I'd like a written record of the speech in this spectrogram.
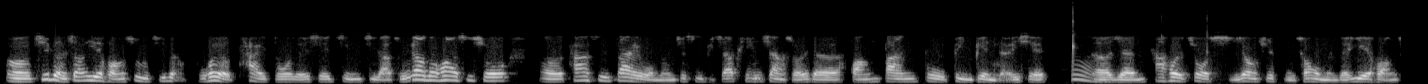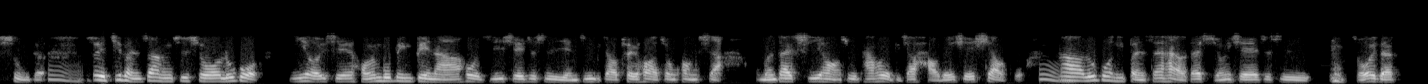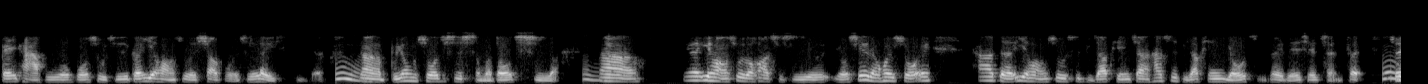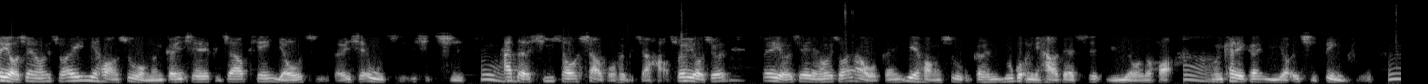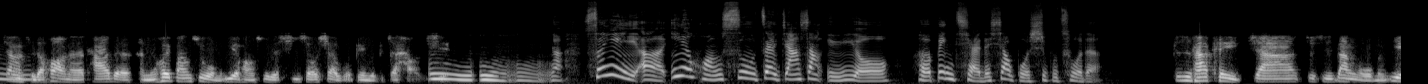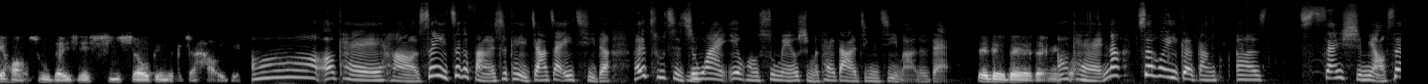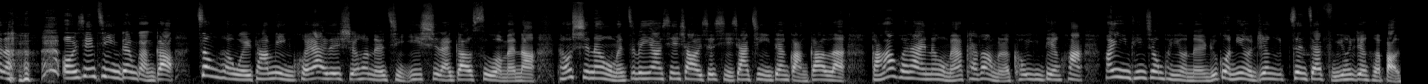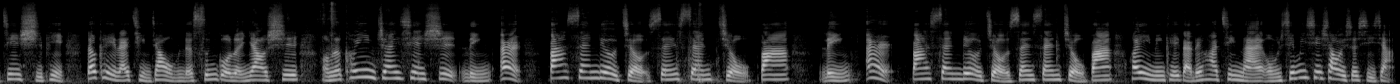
呃，基本上叶黄素基本不会有太多的一些禁忌啊，主要的话是说，呃，它是在我们就是比较偏向所谓的黄斑部病变的一些呃人，他会做使用去补充我们的叶黄素的，嗯，所以基本上是说，如果你有一些黄斑部病变啊，或者是一些就是眼睛比较退化状况下。我们在吃叶黄素，它会有比较好的一些效果。嗯，那如果你本身还有在使用一些就是 所谓的贝塔胡萝卜素，其实跟叶黄素的效果也是类似的。嗯，那不用说就是什么都吃了。嗯，那因为叶黄素的话，其实有些人会说，哎。它的叶黄素是比较偏向，它是比较偏油脂类的一些成分，所以有些人会说，哎，叶黄素我们跟一些比较偏油脂的一些物质一起吃，嗯，它的吸收效果会比较好。所以有些，所以有一些人会说，那我跟叶黄素跟，如果你还有在吃鱼油的话，嗯，我们可以跟鱼油一起并服，这样子的话呢，它的可能会帮助我们叶黄素的吸收效果变得比较好一些。嗯嗯嗯，那所以呃，叶黄素再加上鱼油合并起来的效果是不错的。就是它可以加，就是让我们叶黄素的一些吸收变得比较好一点。哦，OK，好，所以这个反而是可以加在一起的。而除此之外，叶黄素没有什么太大的禁忌嘛，对不对？对对对对对，OK，那最后一个刚呃。三十秒 算了，我们先进一段广告。综合维他命回来的时候呢，请医师来告诉我们呢。同时呢，我们这边要先稍微休息一下，进一段广告了。广告回来呢，我们要开放我们的扣印电话，欢迎听众朋友呢，如果你有任正在服用任何保健食品，都可以来请教我们的孙国伦药师。我们的扣印专线是零二八三六九三三九八零二八三六九三三九八，欢迎您可以打电话进来。我们先先稍微休息一下。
